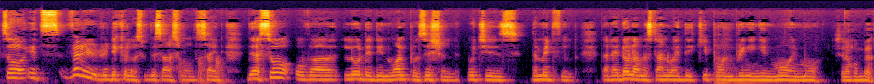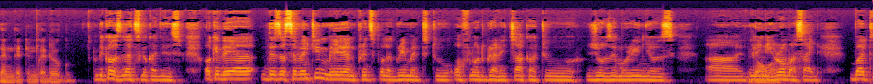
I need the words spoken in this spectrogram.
So it's very ridiculous with this Arsenal side. They are so overloaded in one position, which is the midfield, that I don't understand why they keep on bringing in more and more because let's look at this. Okay, there there's a 17 million principal agreement to offload Granit Xhaka to Jose Mourinho's uh, Lenny Roma side. But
